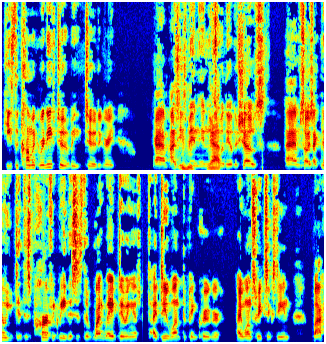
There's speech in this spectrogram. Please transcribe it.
He's the comic relief to a, be, to a degree, um, as he's mm-hmm. been in yeah. some of the other shows. Um, so I was like, no, you did this perfectly. This is the right way of doing it. I do want the Pink Kruger. I want Sweet 16 back.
